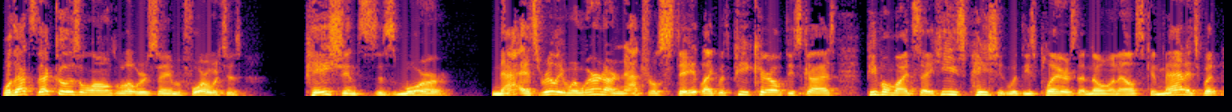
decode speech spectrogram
Well, that's that goes along with what we were saying before, which is patience is more. Na- it's really when we're in our natural state, like with Pete Carroll with these guys. People might say he's patient with these players that no one else can manage, but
